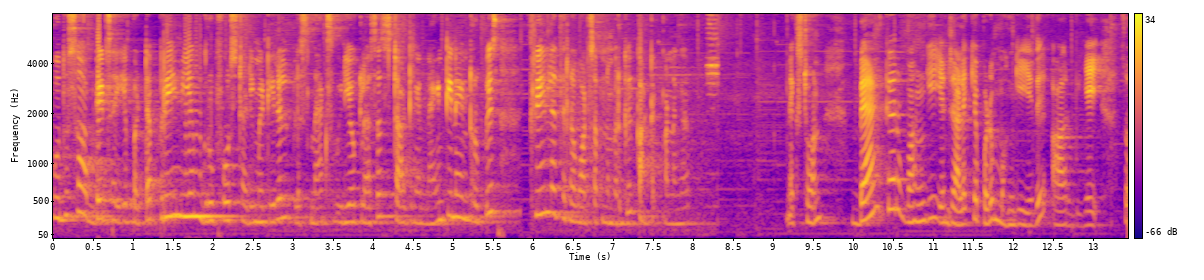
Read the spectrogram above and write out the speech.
புதுசாக அப்டேட் செய்யப்பட்ட premium group four study material plus max video classes starting at ninety nine rupees ஸ்க்ரீனில் தெரிகிற வாட்ஸ்அப் நம்பருக்கு காண்டாக்ட் பண்ணுங்கள் நெக்ஸ்ட் ஒன் பேங்கர் வங்கி என்று அழைக்கப்படும் வங்கி எது? ஆர்பிஐ ஸோ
